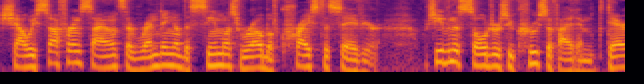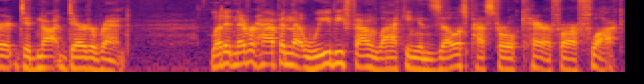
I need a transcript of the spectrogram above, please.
Shall we suffer in silence the rending of the seamless robe of Christ the Savior, which even the soldiers who crucified him dare, did not dare to rend? Let it never happen that we be found lacking in zealous pastoral care for our flock,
